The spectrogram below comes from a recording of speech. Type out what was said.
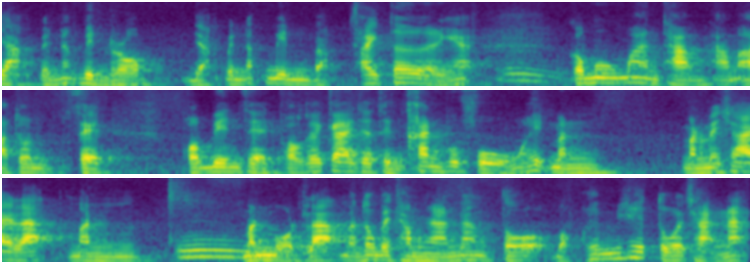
อยากเป็นนักบินรบ อยากเป็นนักบินแบบไฟเตอร์อย่างเงี้ยอืมก็มุ่งมั่นทำทำอาจนเสร็จ พอบินเสร็จพอใกล้ๆจะถึงขั้นผู้ฝูงเฮ้ยมัน มันไม่ใช่ละมันอืมมันหมดละมันต้องไปทำงานนั่งโต๊ะบอกเฮ้ยไม่ใช่ตัวฉันนะ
